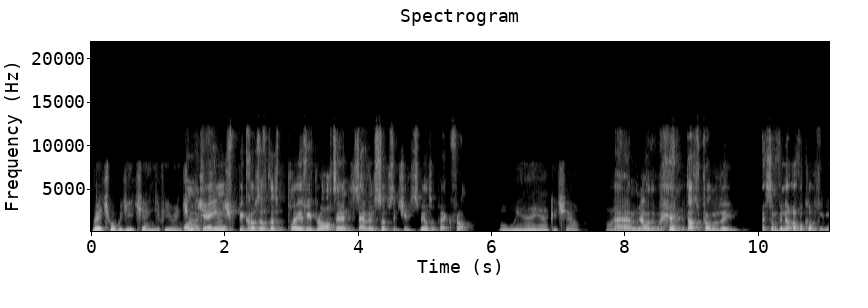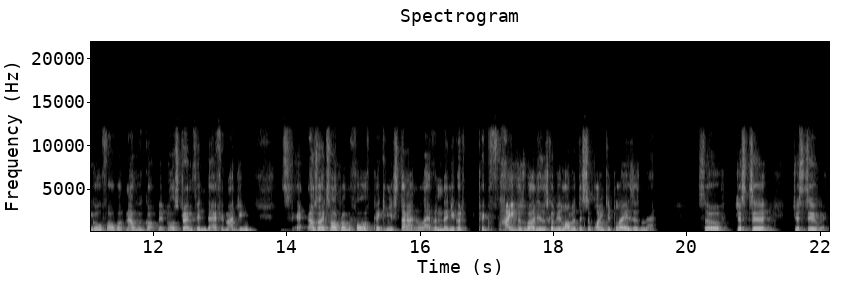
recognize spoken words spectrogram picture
Rich, what would you change if you were in charge? One change because of the players we brought in. Seven substitutes to be able to pick from. Oh yeah, yeah, good shout. Um, now that that's probably something that other clubs wouldn't go for, but now we've got a bit more strength in depth. Imagine, as I talked about before, picking your starting eleven, then you've got to pick five as well. There's going to be a lot of disappointed players, isn't there? So just to just to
